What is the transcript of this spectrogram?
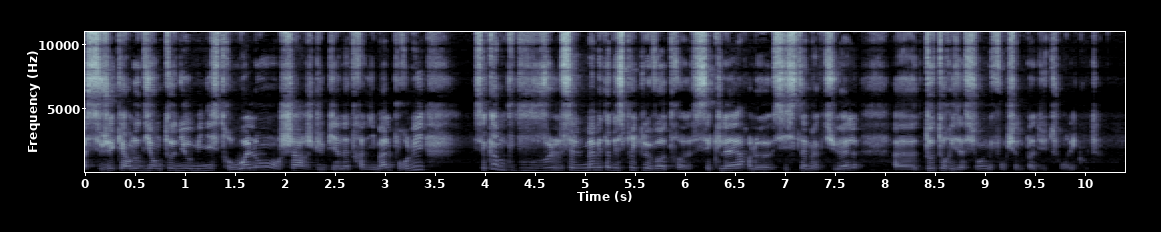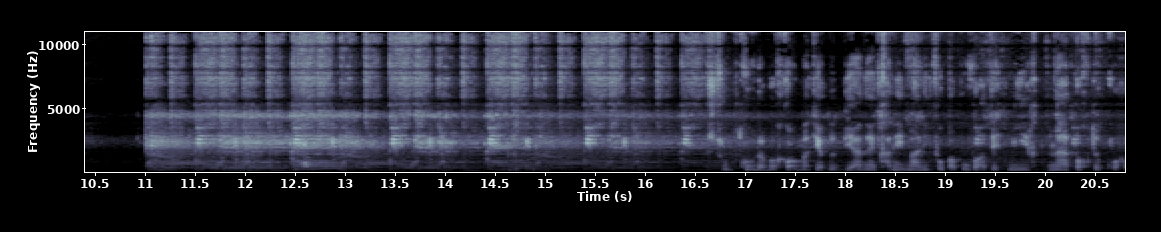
à ce sujet Carlo Di Antonio, ministre wallon en charge du bien-être animal. Pour lui, c'est comme c'est le même état d'esprit que le vôtre. C'est clair, le système actuel euh, d'autorisation ne fonctionne pas du tout. On l'écoute. Je trouve, d'abord qu'en matière de bien-être animal, il ne faut pas pouvoir détenir n'importe quoi.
